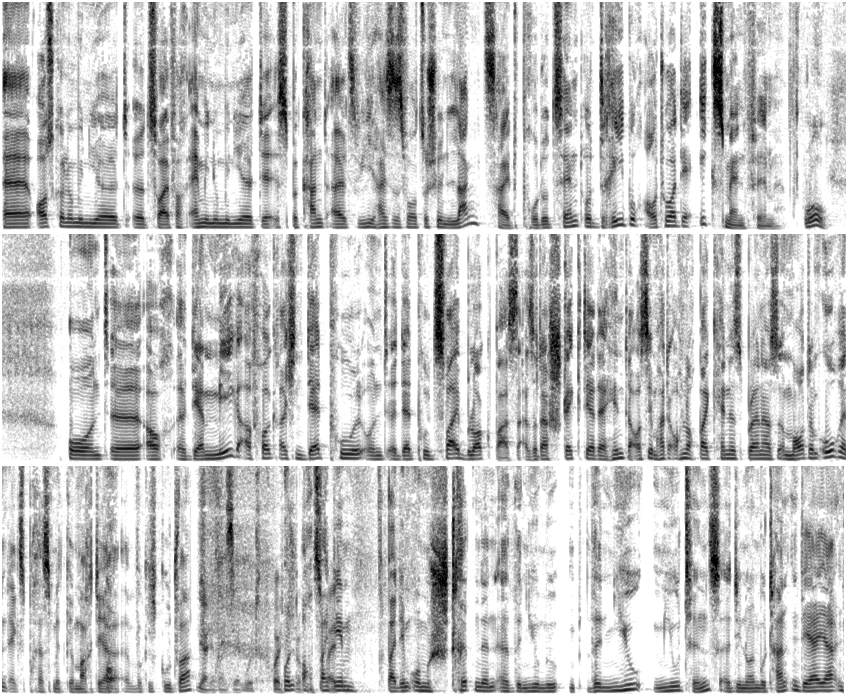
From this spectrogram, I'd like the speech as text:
Äh, Oscar nominiert, äh, zweifach Emmy nominiert. Der ist bekannt als, wie heißt das Wort so schön, Langzeitproduzent und Drehbuchautor der X-Men-Filme. Wow. Und äh, auch äh, der mega erfolgreichen Deadpool und äh, Deadpool 2 Blockbuster. Also da steckt der dahinter. Außerdem hat er auch noch bei Kenneth Branaghs Mord im Orient Express mitgemacht, der äh, wirklich gut war. Ja, der war sehr gut. Freu ich mich Und auch bei dem, bei dem umstrittenen äh, The, New, The New Mutants, äh, die neuen Mutanten, der ja ein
